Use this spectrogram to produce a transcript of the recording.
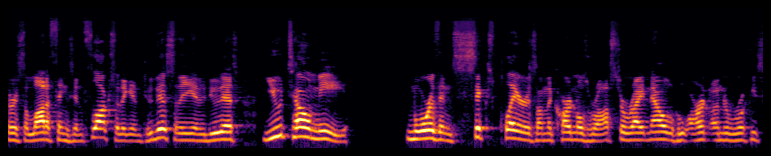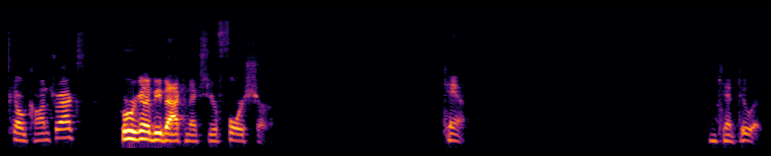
There's a lot of things in flux. Are they going to do this? Are they going to do this? You tell me more than six players on the Cardinals roster right now who aren't under rookie scale contracts who are going to be back next year for sure. Can't. You can't do it.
